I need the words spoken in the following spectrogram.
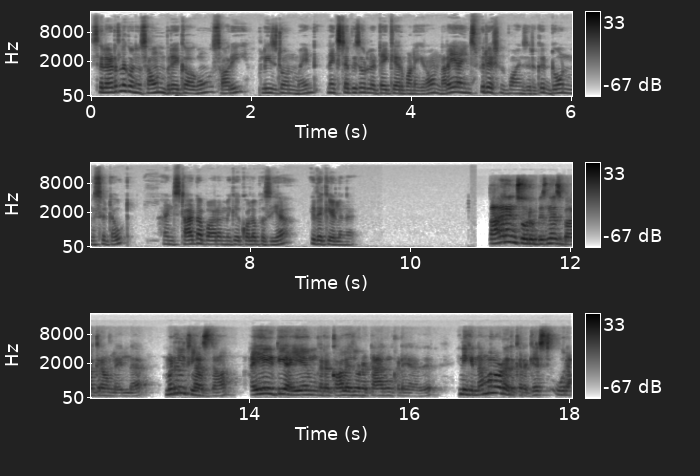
சில இடத்துல கொஞ்சம் சவுண்ட் பிரேக் ஆகும். Sorry please don't mind next எபிசோடில் டேக் கேர் பண்ணிக்கிறோம். நிறையா இன்ஸ்பிரேஷன் பாயிண்ட்ஸ் இருக்குது don't miss it out and start up ஆரம்பிக்க கொலப்பசியாக இதை கேளுங்க. பேரண்ட்ஸ் ஒரு பிஸ்னஸ் பேக்ரவுண்டில் இல்லை. மிடில் கிளாஸ் தான். ஐஐடி ஐஏஎம்ங்கிற காலேஜோட டேகும் கிடையாது. இன்னைக்கு நம்மளோட இருக்கிற கெஸ்ட் ஒரு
